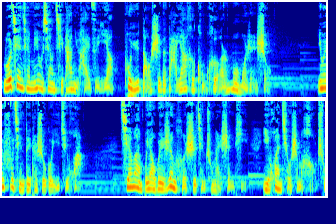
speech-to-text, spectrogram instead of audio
罗倩倩没有像其他女孩子一样，迫于导师的打压和恐吓而默默忍受，因为父亲对她说过一句话：“千万不要为任何事情出卖身体，以换求什么好处。”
